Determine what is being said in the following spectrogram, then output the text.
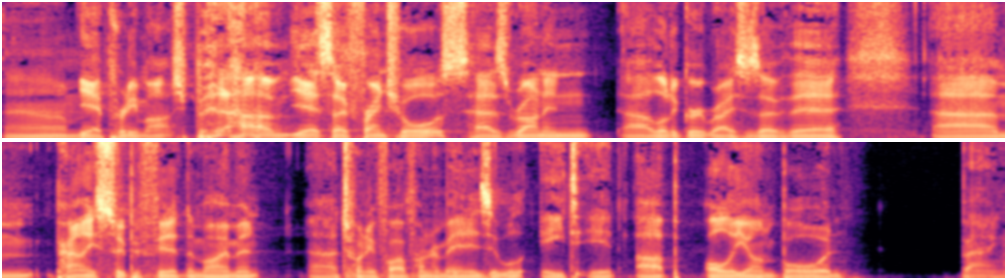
Um, Yeah, pretty much. But um, yeah, so French Horse has run in uh, a lot of group races over there. Um, apparently, super fit at the moment. Uh, 2,500 meters, it will eat it up. Ollie on board, bang,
